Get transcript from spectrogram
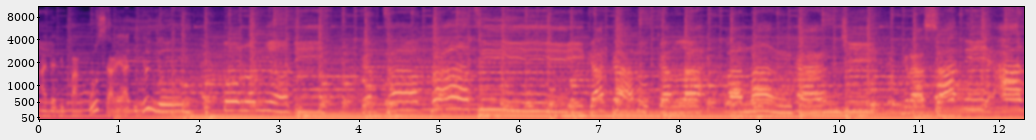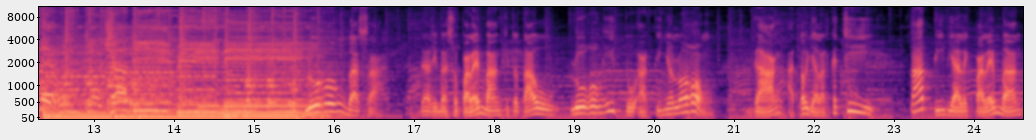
ada di pangku Sare Adi Junjung. Turunnya di Kertapati Kakak bukanlah lanang kanji Ngerasani ade untuk jadi bini Lurung basah Dari bahasa Palembang kita tahu Lurung itu artinya lorong Gang atau jalan kecil Tapi dialek Palembang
